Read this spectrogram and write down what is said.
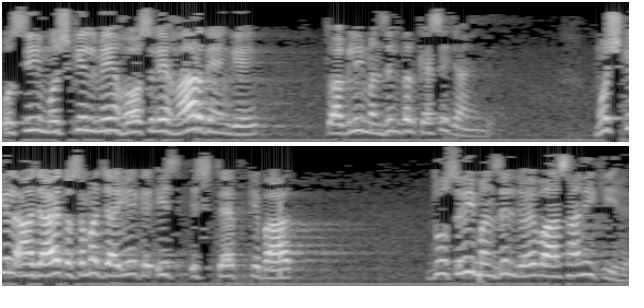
اسی مشکل میں حوصلے ہار دیں گے تو اگلی منزل پر کیسے جائیں گے؟ مشکل آ جائے تو سمجھ جائیے کہ اس اسٹیپ کے بعد دوسری منزل جو ہے وہ آسانی کی ہے۔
